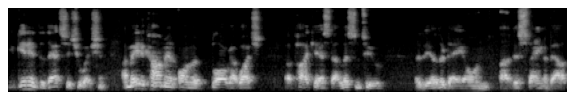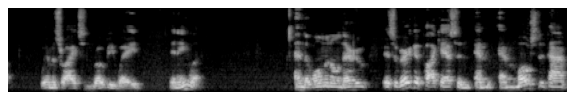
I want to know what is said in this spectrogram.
you get into that situation. I made a comment on a blog I watched a podcast I listened to the other day on uh, this thing about women's rights and Roe v. Wade in England. And the woman on there who it's a very good podcast and, and, and most of the time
